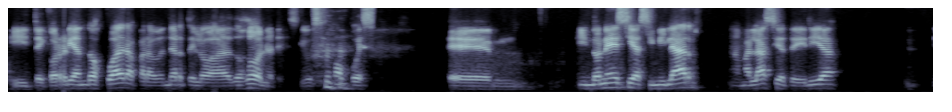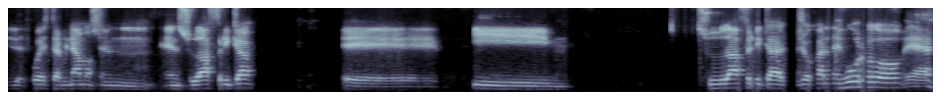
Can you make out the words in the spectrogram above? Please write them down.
y te corrían dos cuadras para vendértelo a dos dólares. Y vos pues eh, Indonesia similar a Malasia, te diría. Y después terminamos en, en Sudáfrica. Eh, y Sudáfrica, Johannesburgo, eh,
